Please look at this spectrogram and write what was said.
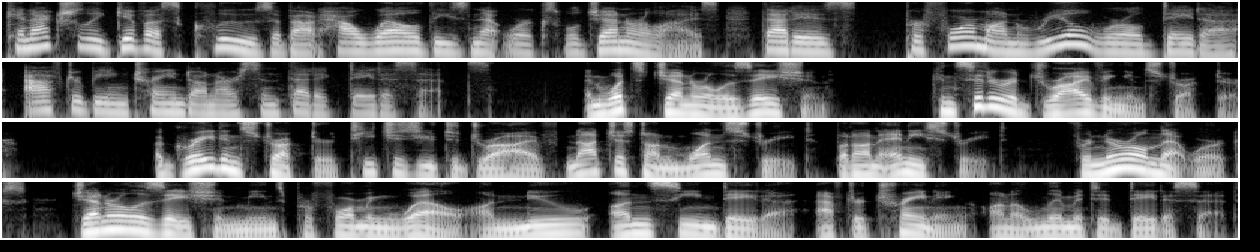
can actually give us clues about how well these networks will generalize, that is, perform on real world data after being trained on our synthetic datasets. And what's generalization? Consider a driving instructor. A great instructor teaches you to drive not just on one street, but on any street. For neural networks, generalization means performing well on new, unseen data after training on a limited dataset.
